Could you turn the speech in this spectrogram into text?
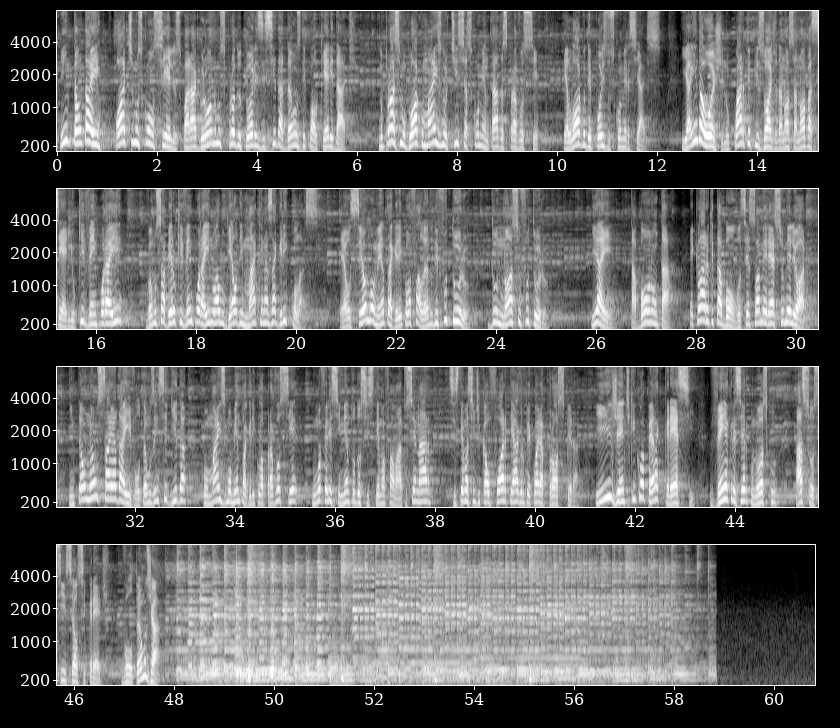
Então tá aí, ótimos conselhos para agrônomos, produtores e cidadãos de qualquer idade. No próximo bloco, mais notícias comentadas para você. É logo depois dos comerciais. E ainda hoje, no quarto episódio da nossa nova série O que vem por aí, vamos saber o que vem por aí no aluguel de máquinas agrícolas. É o seu momento agrícola falando de futuro, do nosso futuro. E aí, tá bom ou não tá? É claro que tá bom, você só merece o melhor. Então não saia daí, voltamos em seguida com mais momento agrícola para você, um oferecimento do Sistema Famato Senar, Sistema Sindical Forte e Agropecuária Próspera. E gente que coopera cresce. Venha crescer conosco, associe-se ao Sicredi. Voltamos já.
